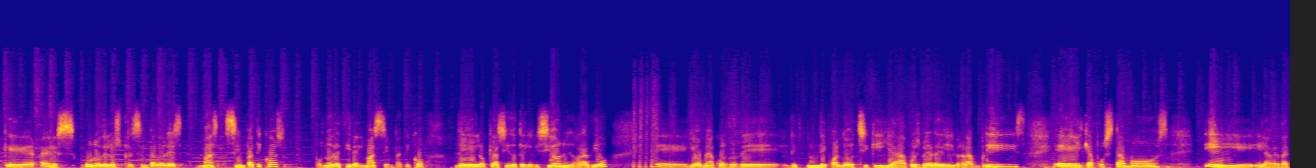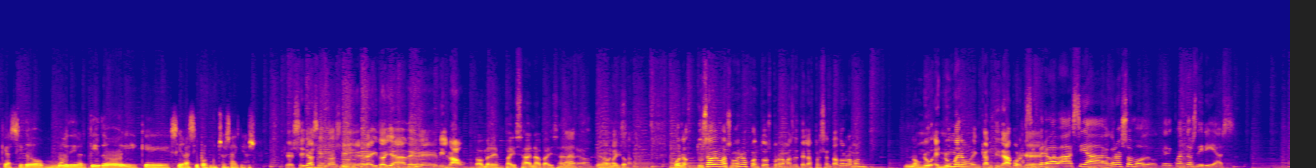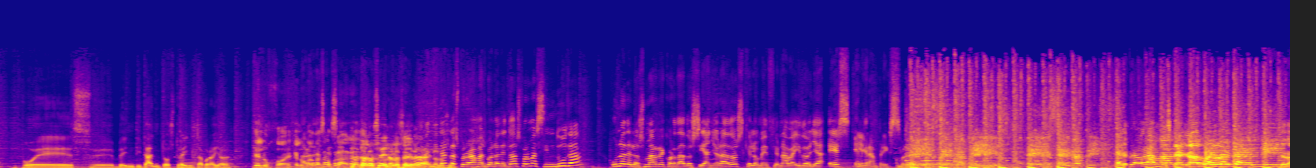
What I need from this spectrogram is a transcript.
Que es uno de los presentadores más simpáticos, por no decir el más simpático, de lo que ha sido televisión y radio. Eh, yo me acuerdo de, de- de cuando chiquilla, pues ver el Grand Prix, el que apostamos. Y, y la verdad que ha sido muy divertido y que siga así por muchos años. Que siga siendo así. Era Idoya de Bilbao. Hombre, paisana, paisana. Claro. Qué bonito. paisana. Bueno, ¿tú sabes más o menos cuántos programas de tele has presentado, Ramón? No. En, en número, en cantidad, porque... Sí, pero a- así a grosso modo, ¿qué- ¿cuántos dirías? Pues eh, veintitantos, treinta, por ahí, a ver. Qué lujo, ¿eh? Qué lujo. Es que sí. No, no lo sé, no lo sé, de verdad, no lo tantos sé. programas. Bueno, de todas formas, sin duda, uno de los más recordados y añorados, que lo mencionaba Idoya, es el Grand Prix. Hombre. El programa Es que,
